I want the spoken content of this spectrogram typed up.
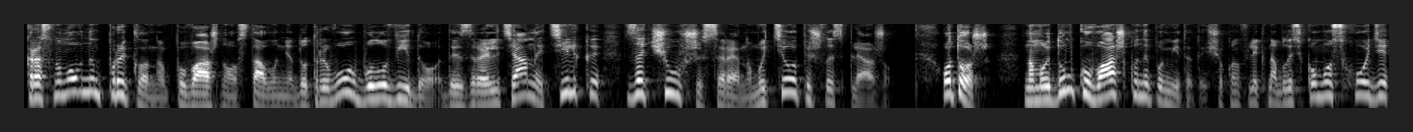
Красномовним прикладом поважного ставлення до тривог було відео, де ізраїльтяни, тільки зачувши сирену, миттєво пішли з пляжу. Отож, на мою думку, важко не помітити, що конфлікт на Близькому Сході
